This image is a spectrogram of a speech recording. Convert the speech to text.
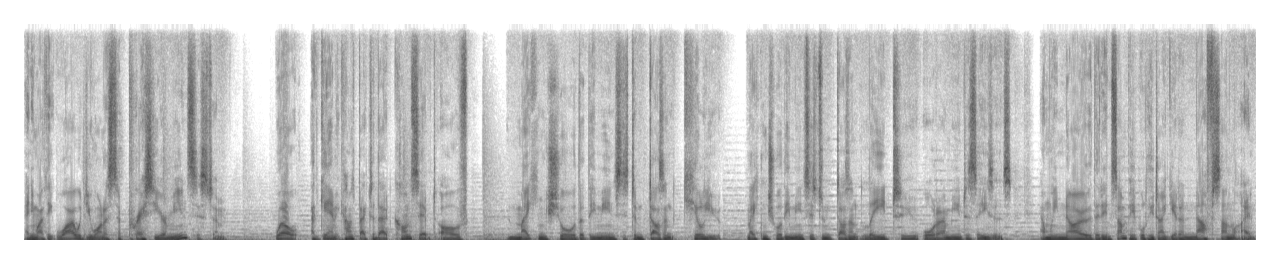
And you might think, why would you want to suppress your immune system? Well, again, it comes back to that concept of making sure that the immune system doesn't kill you, making sure the immune system doesn't lead to autoimmune diseases. And we know that in some people who don't get enough sunlight,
